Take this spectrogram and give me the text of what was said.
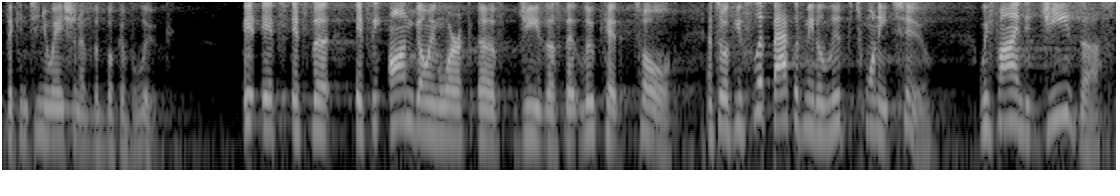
the continuation of the book of Luke. It, it's, it's, the, it's the ongoing work of Jesus that Luke had told. And so if you flip back with me to Luke 22, we find Jesus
